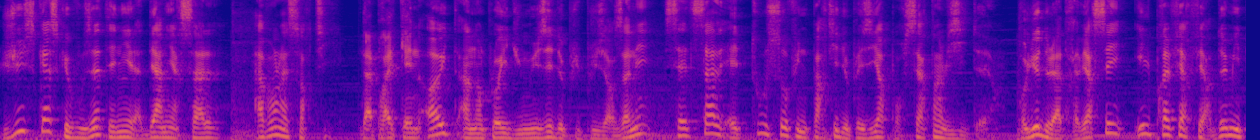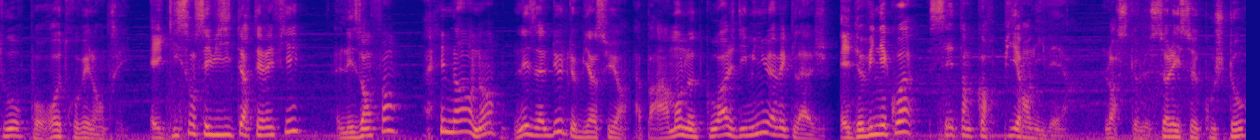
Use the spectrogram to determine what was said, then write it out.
jusqu'à ce que vous atteigniez la dernière salle avant la sortie. D'après Ken Hoyt, un employé du musée depuis plusieurs années, cette salle est tout sauf une partie de plaisir pour certains visiteurs. Au lieu de la traverser, ils préfèrent faire demi-tour pour retrouver l'entrée. Et qui sont ces visiteurs terrifiés? Les enfants? Non, non, les adultes bien sûr. Apparemment notre courage diminue avec l'âge. Et devinez quoi? C'est encore pire en hiver. lorsque le soleil se couche tôt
